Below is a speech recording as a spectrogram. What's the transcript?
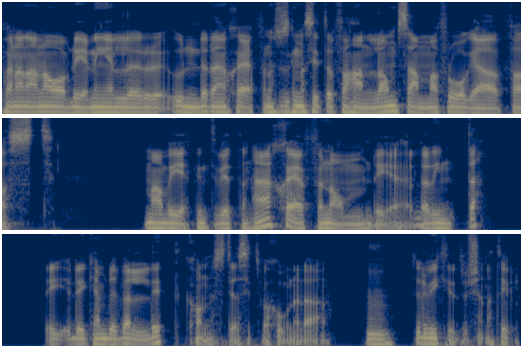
på en annan avdelning eller under den chefen och så ska man sitta och förhandla om samma fråga fast man vet inte, vet den här chefen om det eller inte. Det, det kan bli väldigt konstiga situationer där. Mm. Så det är viktigt att känna till.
